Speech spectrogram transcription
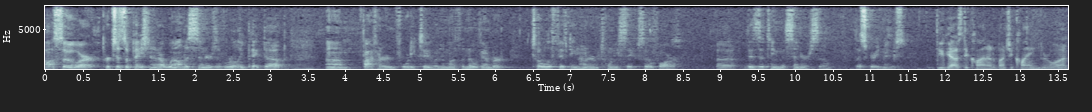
Also, our participation in our wellness centers have really picked up. Um, 542 in the month of November, total of 1,526 so far uh, visiting the centers, so that's great news. You guys declining a bunch of claims or what?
